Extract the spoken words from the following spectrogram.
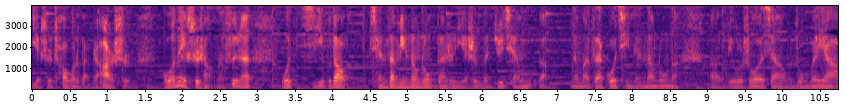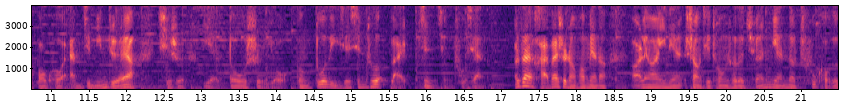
也是超过了百分之二十。国内市场呢虽然我挤不到前三名当中，但是也是稳居前五的。那么在过去一年当中呢，呃，比如说像荣威啊，包括 MG 名爵呀，其实也都是有更多的一些新车来进行出现的。而在海外市场方面呢，二零二一年上汽乘用车的全年的出口的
